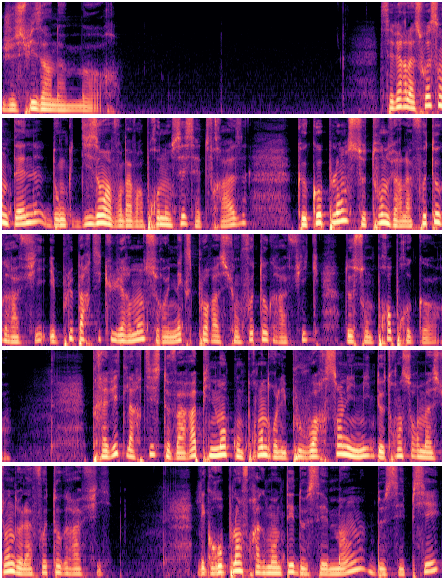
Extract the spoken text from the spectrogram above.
je suis un homme mort. C'est vers la soixantaine, donc dix ans avant d'avoir prononcé cette phrase, que Copland se tourne vers la photographie et plus particulièrement sur une exploration photographique de son propre corps. Très vite, l'artiste va rapidement comprendre les pouvoirs sans limite de transformation de la photographie. Les gros plans fragmentés de ses mains, de ses pieds,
